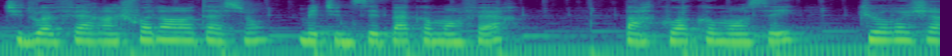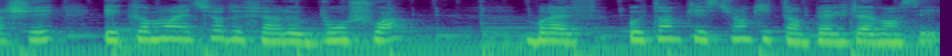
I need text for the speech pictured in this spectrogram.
Tu dois faire un choix d'orientation, mais tu ne sais pas comment faire? Par quoi commencer? Que rechercher? Et comment être sûr de faire le bon choix? Bref, autant de questions qui t'empêchent d'avancer.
